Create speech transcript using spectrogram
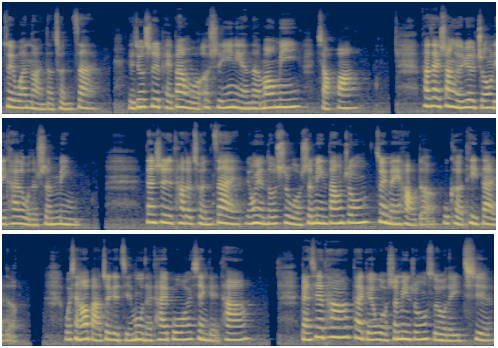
最温暖的存在，也就是陪伴我二十一年的猫咪小花。它在上个月中离开了我的生命，但是它的存在永远都是我生命当中最美好的、无可替代的。我想要把这个节目的开播献给它。感谢它带给我生命中所有的一切，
